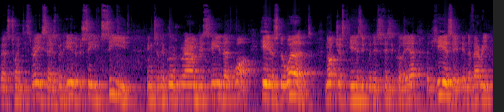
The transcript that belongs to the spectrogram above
Verse 23 says, But he that received seed into the good ground is he that what? Hears the word. Not just hears it with his physical ear, but hears it in the very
